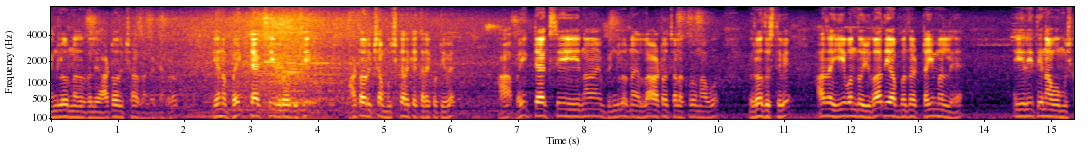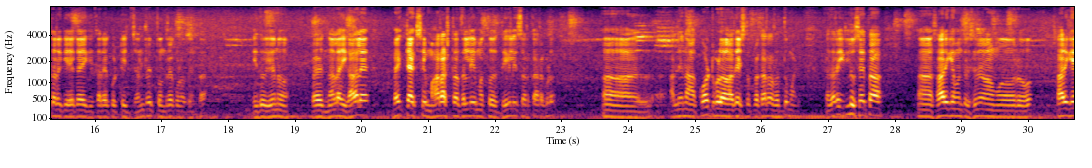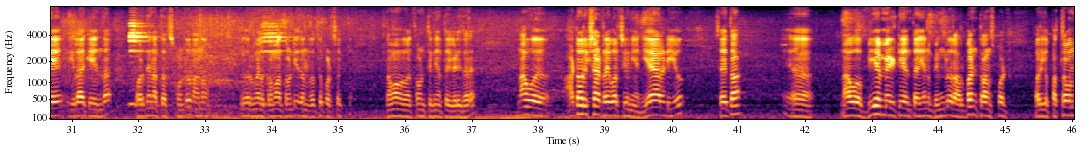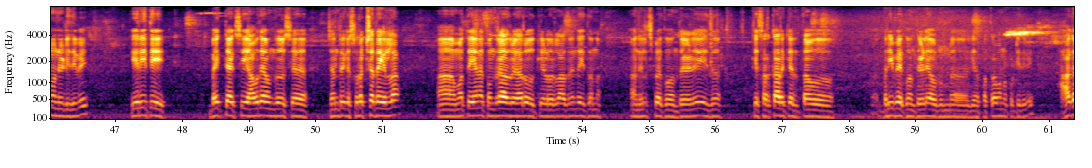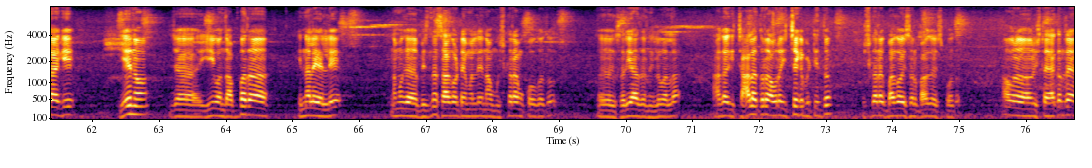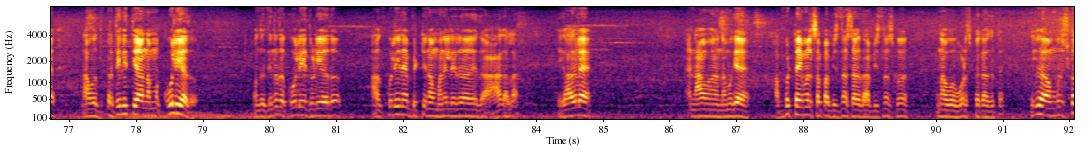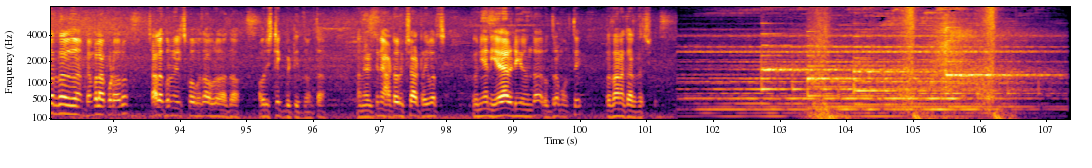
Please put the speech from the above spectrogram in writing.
ಬೆಂಗಳೂರು ನಗರದಲ್ಲಿ auto rickshaw ಸಂಘಟನೆಗಳು, ಏನು ಬೈಕ್ ಟ್ಯಾಕ್ಸಿ ವಿರೋಧಿಸಿ ಆಟೋ ರಿಕ್ಷಾ ಮುಷ್ಕರಕ್ಕೆ ಕರೆ ಕೊಟ್ಟಿವೆ. ಆ ಬೈಕ್ ಟ್ಯಾಕ್ಸಿನ ಬೆಂಗಳೂರಿನ ಎಲ್ಲ ಆಟೋ ಚಾಲಕರು ನಾವು ವಿರೋಧಿಸ್ತೀವಿ. ಆದರೆ ಈ ಒಂದು ಯುಗಾದಿ ಹಬ್ಬದ ಟೈಮಲ್ಲಿ ಈ ರೀತಿ ನಾವು ಮುಷ್ಕರಕ್ಕೆ ಏಕಾಏಕಿ ಕರೆ ಕೊಟ್ಟು ಜನರಿಗೆ ತೊಂದರೆ ಕೊಡೋದ್ರಿಂದ ಇದು ಏನು ಪ್ರಯೋಜನ ಅಲ್ಲ ಈಗಾಗಲೇ ಬೈಕ್ ಟ್ಯಾಕ್ಸಿ ಮಹಾರಾಷ್ಟ್ರದಲ್ಲಿ ಮತ್ತು ದೆಹಲಿ ಸರ್ಕಾರಗಳು ಅಲ್ಲಿನ ಕೋರ್ಟ್ಗಳ ಆದೇಶದ ಪ್ರಕಾರ ರದ್ದು ಮಾಡಿ. ಆದರೆ ಇಲ್ಲೂ ಸಹಿತ ಸಾರಿಗೆ ಮಂತ್ರಿ ಶ್ರೀರಾಮ್ ಅವರು ಸಾರಿಗೆ ಇಲಾಖೆಯಿಂದ ವರದಿನ ತರಿಸ್ಕೊಂಡು ನಾನು ಇವ್ರ ಮೇಲೆ ಕ್ರಮ ತೊಗೊಂಡು ಇದನ್ನು ರದ್ದುಪಡಿಸೋಕ್ಕೆ ಕ್ರಮ ತೊಗೊಳ್ತೀನಿ ಅಂತ ಹೇಳಿದ್ದಾರೆ. ನಾವು auto rickshaw drivers union, A R D U ಸಹಿತ ನಾವು ಬಿ ಎಂ ಎಲ್ ಟಿ ಅಂತ ಏನು ಬೆಂಗಳೂರು ಅರ್ಬನ್ ಟ್ರಾನ್ಸ್ಪೋರ್ಟ್ ಅವರಿಗೆ ಪತ್ರವನ್ನು ನೀಡಿದ್ದೀವಿ. ಈ ರೀತಿ ಬೈಕ್ ಟ್ಯಾಕ್ಸಿ ಯಾವುದೇ ಒಂದು ಸ, ಜನರಿಗೆ ಸುರಕ್ಷತೆ ಇಲ್ಲ. ಮತ್ತು ಏನೇ ತೊಂದರೆ ಆದರೂ ಯಾರೂ ಕೇಳೋರಿಲ್ಲ. ಅದರಿಂದ ಇದನ್ನು ನಿಲ್ಲಿಸಬೇಕು ಅಂತ ಹೇಳಿ ಇದಕ್ಕೆ ಸರ್ಕಾರಕ್ಕೆ ತಾವು ಬರೀಬೇಕು ಅಂತೇಳಿ ಅವ್ರಿಗೆ ಪತ್ರವನ್ನು ಕೊಟ್ಟಿದ್ದೀವಿ. ಹಾಗಾಗಿ ಏನು ಜ ಈ ಒಂದು ಹಬ್ಬದ ಹಿನ್ನೆಲೆಯಲ್ಲಿ ನಮಗೆ ಬಿಸ್ನೆಸ್ ಆಗೋ ಟೈಮಲ್ಲಿ ನಾವು ಮುಷ್ಕರಕ್ಕೆ ಹೋಗೋದು ಸರಿಯಾದ ನಿಲುವಲ್ಲ. ಹಾಗಾಗಿ ಚಾಲಕರು ಅವರ ಇಚ್ಛೆಗೆ ಬಿಟ್ಟಿದ್ದು ಮುಷ್ಕರಕ್ಕೆ ಭಾಗವಹಿಸಲು ಭಾಗವಹಿಸ್ಬೋದು. ಅವ್ರ ಇಷ್ಟ. ಯಾಕಂದರೆ ನಾವು ಪ್ರತಿನಿತ್ಯ ನಮ್ಮ ಕೂಲಿ ಅದು. ಒಂದು ದಿನದ ಕೂಲಿ ದುಡಿಯೋದು, ಆ ಕೂಲಿನೇ ಬಿಟ್ಟು ನಾವು ಮನೇಲಿರೋ ಇದು ಆಗಲ್ಲ. ಈಗಾಗಲೇ ನಾವು ನಮಗೆ ಹಬ್ಬದ ಟೈಮಲ್ಲಿ ಸ್ವಲ್ಪ ಬಿಸ್ನೆಸ್ ಆಗುತ್ತೆ ಆ ಬಿಸ್ನೆಸ್ಗೂ ನಾವು ಓಡಿಸ್ಬೇಕಾಗುತ್ತೆ. ಈಗ ಮುಷ್ಕರದ ಬೆಂಬಲ ಕೊಡೋರು ಚಾಲಕರು ನಿಲ್ಲಿಸ್ಕೋಬೋದು ಅವರು ಅದು ಅವ್ರ ಇಷ್ಟಕ್ಕೆ ಬಿಟ್ಟಿದ್ದು ಅಂತ ನಾನು ಹೇಳ್ತೀನಿ. Auto rickshaw drivers union A R D Rudramurthy, ಪ್ರಧಾನ ಕಾರ್ಯದರ್ಶಿ.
